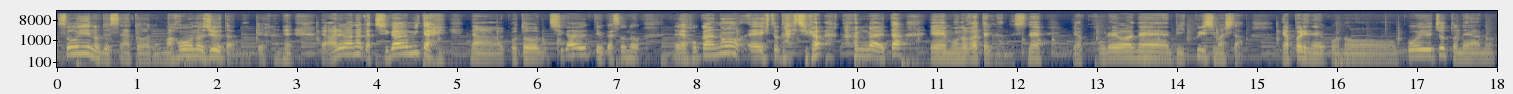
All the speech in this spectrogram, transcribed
そういうのですね、あとあの魔法の絨毯なんていうのはね、あれはなんか違うみたいなこと、違うっていうか、その、えー、他の、え人たちが考えた、えー、物語なんですね。いや、これはね、びっくりしました。やっぱりね、この、こういうちょっとね、あの、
